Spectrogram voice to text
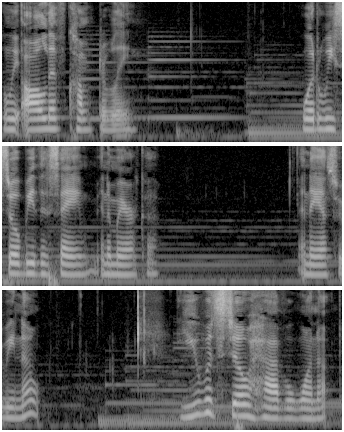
and we all live comfortably, would we still be the same in America? And the answer would be no. You would still have a one up.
